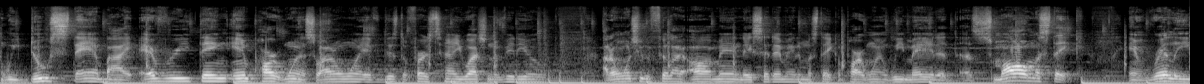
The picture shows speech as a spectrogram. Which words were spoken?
We do stand by everything in part one. So I don't want, if this is the first time you're watching the video, I don't want you to feel like, oh man, they said they made a mistake in part one. We made a, a small mistake. And really,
